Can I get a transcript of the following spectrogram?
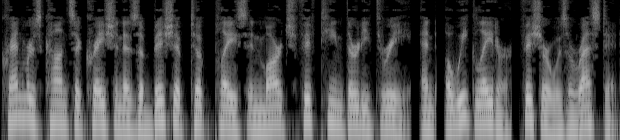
Cranmer's consecration as a bishop took place in March 1533, and, a week later, Fisher was arrested.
